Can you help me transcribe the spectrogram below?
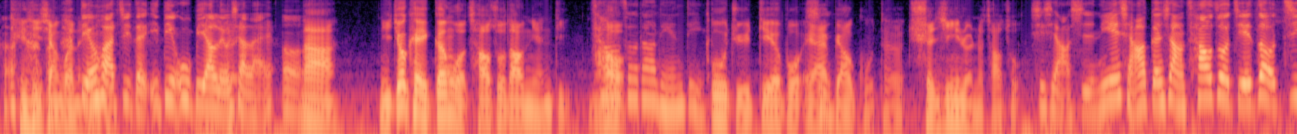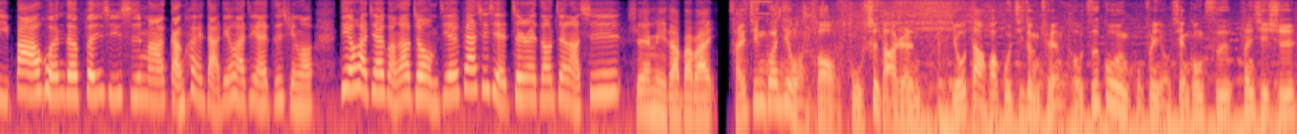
给你相关的 电话，记得一定务必要留下来，嗯，那你就可以跟我操作到年底。操作到年底，布局第二波 AI 标股的全新一轮的操作。谢谢老师，你也想要跟上操作节奏，几把魂的分析师吗？赶快打电话进来咨询喽！电话就在广告中。我们今天非常谢谢郑瑞宗郑老师，谢谢米达，拜拜。财经关键晚报股市达人由大华国际证券投资顾问股份有限公司分析师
